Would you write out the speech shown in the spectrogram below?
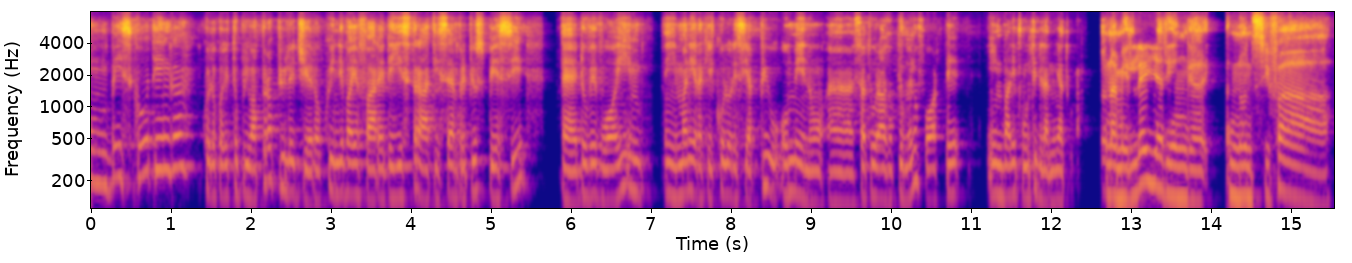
un base coating, quello che ho detto prima, però più leggero, quindi vai a fare degli strati sempre più spessi eh, dove vuoi, in, in, maniera che il colore sia più o meno eh, saturato, più o meno forte in vari punti della miniatura. Il layering non si fa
